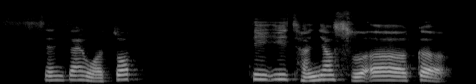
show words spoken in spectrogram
现在我做第一层要十二个，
